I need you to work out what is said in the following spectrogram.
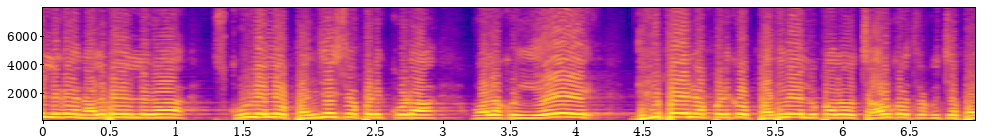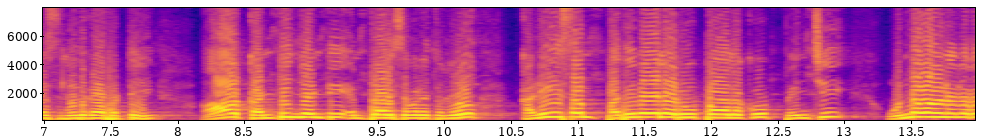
ఏళ్ళుగా నలభై ఏళ్ళుగా స్కూళ్ళల్లో పనిచేసినప్పటికి కూడా వాళ్ళకు ఏ దిగిపోయినప్పటికీ పదివేల రూపాయలు చావు ఖర్చులకు ఇచ్చే పరిస్థితి లేదు కాబట్టి ఆ కంటింజెంట్ ఎంప్లాయీస్ ఎవరైతే ఉన్నారో కనీసం పదివేల రూపాయలకు పెంచి ఉన్నవాళ్ళనైనా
